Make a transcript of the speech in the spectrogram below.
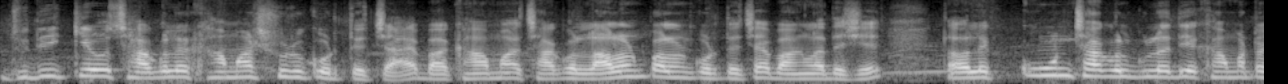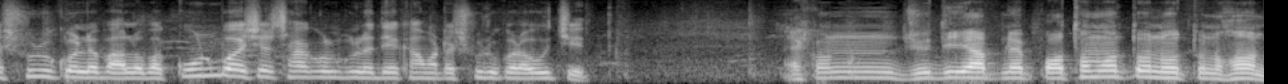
যদি কেউ ছাগলের খামার শুরু করতে চায় বা খামার ছাগল লালন পালন করতে চায় বাংলাদেশে তাহলে কোন ছাগলগুলো দিয়ে খামারটা শুরু করলে ভালো বা কোন বয়সের ছাগলগুলো দিয়ে খামারটা শুরু করা উচিত? এখন যদি আপনি প্রথমত নতুন হন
